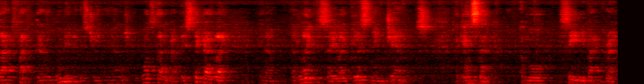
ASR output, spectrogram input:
that fact. There are women in this genealogy. What's that about? They stick out like, you know, I'd like to say like glistening gems against a, a more seedy background.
